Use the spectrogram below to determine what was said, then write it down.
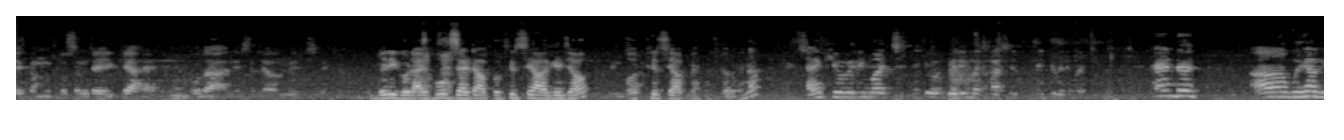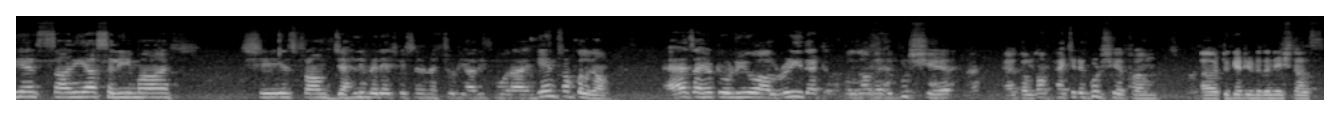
देखा मुझको समझाइए क्या है पूरा नेशनल लेवल में very good I hope that आप फिर से आगे जाओ और फिर से आप मेहनत करो है ना? Thank you very much thank you very much Rashid thank you very much and we have here Sania Salima she is from Jahlim Valley Education Institute Yalipura again from Kulgam. As I have told you already that Kulgam has a good share uh, Kulgam fetched a good share from uh, to get into the nationals.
